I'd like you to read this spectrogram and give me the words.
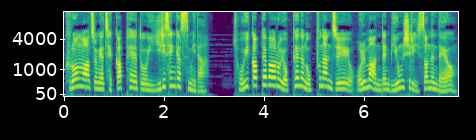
그런 와중에 제 카페에도 일이 생겼습니다. 저희 카페 바로 옆에는 오픈한 지 얼마 안 된 미용실이 있었는데요.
